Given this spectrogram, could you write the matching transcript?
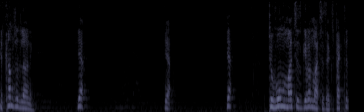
It comes with learning. Yeah. Yeah. Yeah. To whom much is given, much is expected.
